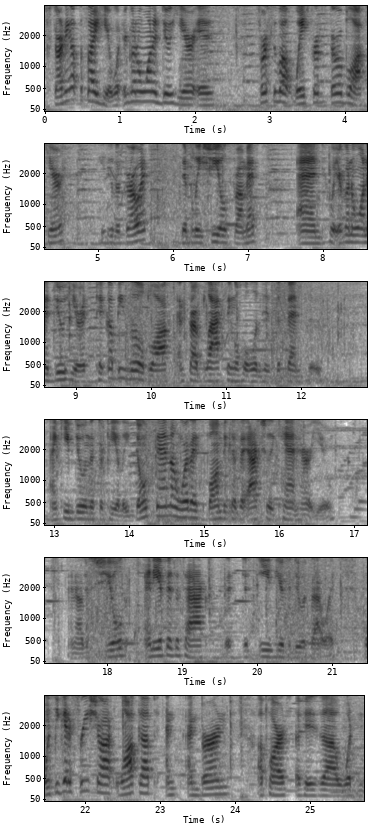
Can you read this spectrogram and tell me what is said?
starting up the fight here, what you're going to want to do here is First of all, wait for him to throw a block here. He's going to throw it, simply shield from it. And what you're going to want to do here is pick up these little blocks and start blasting a hole in his defenses. And keep doing this repeatedly. Don't stand on where they spawn because they actually can hurt you. And I'll just shield any of his attacks. It's just easier to do it that way. Once you get a free shot, walk up and, and burn a part of his uh, wooden,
